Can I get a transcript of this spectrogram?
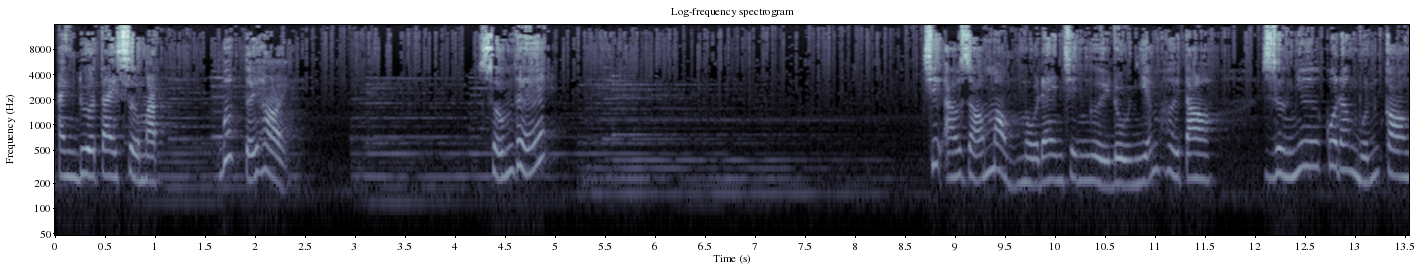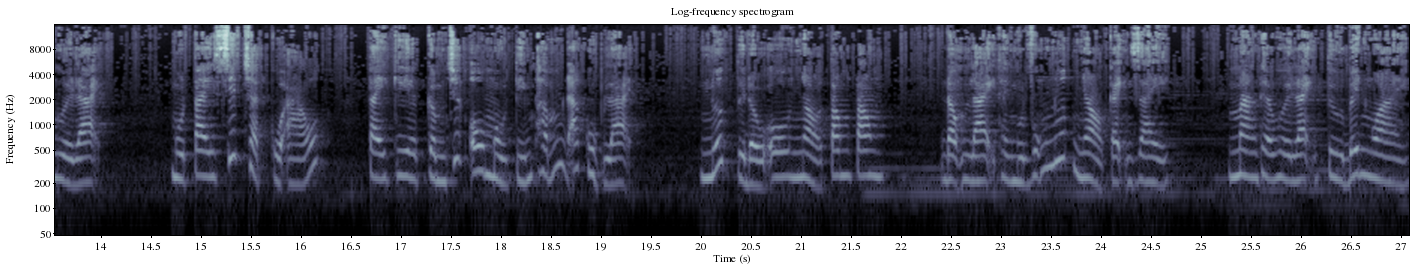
anh đưa tay sờ mặt, bước tới hỏi. Sớm thế? Chiếc áo gió mỏng màu đen trên người đồ nhiễm hơi to, Dường như cô đang muốn co người lại. Một tay siết chặt cổ áo, tay kia cầm chiếc ô màu tím thẫm đã cụp lại. Nước từ đầu ô nhỏ tong tong, động lại thành một vũng nước nhỏ cạnh dày, mang theo hơi lạnh từ bên ngoài.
